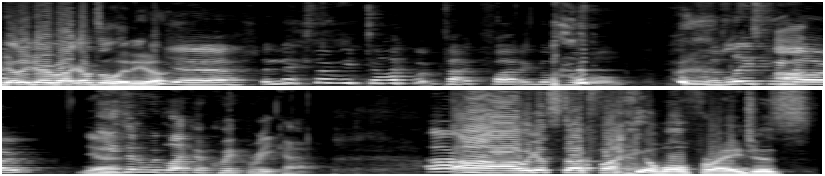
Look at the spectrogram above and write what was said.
time. gotta go back up to Lydia. Yeah, the next time we die, we're back fighting the wolf. At least we Uh, know. Yeah. Ethan would like a quick recap. Ah, we got stuck fighting a wolf for ages.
